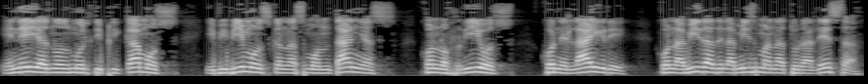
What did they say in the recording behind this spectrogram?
en ellas nos multiplicamos y vivimos con las montañas, con los ríos, con el aire, con la vida de la misma naturaleza,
